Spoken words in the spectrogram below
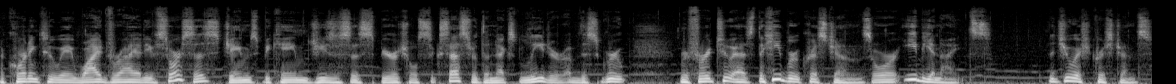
According to a wide variety of sources, James became Jesus' spiritual successor, the next leader of this group, referred to as the Hebrew Christians or Ebionites, the Jewish Christians.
